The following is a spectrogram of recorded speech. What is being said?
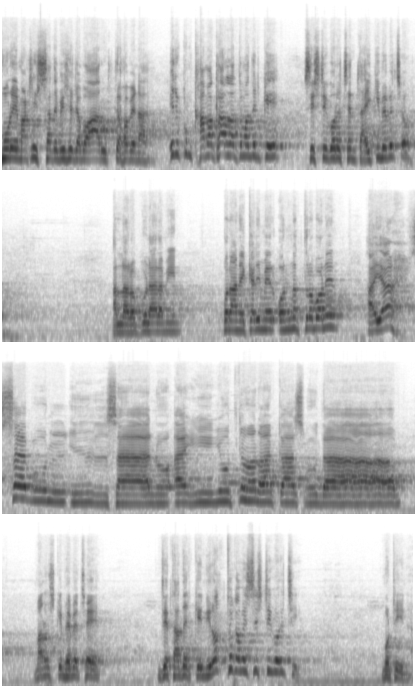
মোড়ে মাটির সাথে মিশে যাব, আর উঠতে হবে না। এরকম খামাখা আল্লাহ তোমাদেরকে সৃষ্টি করেছেন, তাই কি ভেবেছ? আল্লাহ রব্বুল আলমিন কোরআনে কারিমের অন্যত্র বলেন আয়াহসাবুল ইনসানু আইয়ুতরাকা সুদা মানুষ কি ভেবেছে যে তাদেরকে নিরর্থক আমি সৃষ্টি করেছি মোটেই না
